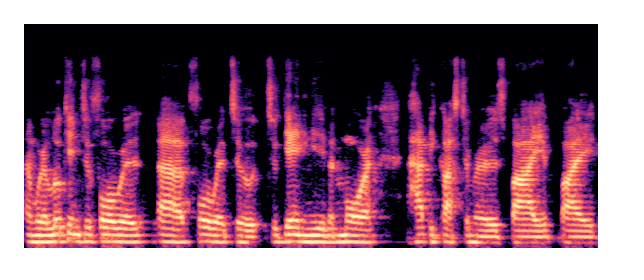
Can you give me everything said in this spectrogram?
and we're looking to forward uh, forward to, to gaining even more happy customers by by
